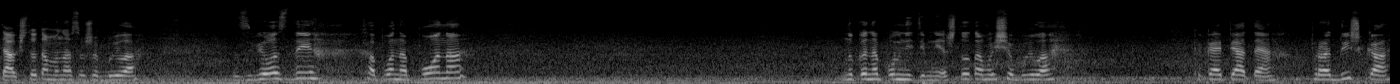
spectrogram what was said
Так, что там у нас уже было? Звезды, хапона-пона. Ну-ка напомните мне, что там еще было? Какая пятая? Продышка.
